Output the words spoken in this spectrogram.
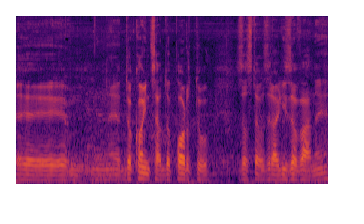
e, do końca, do portu został zrealizowany,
